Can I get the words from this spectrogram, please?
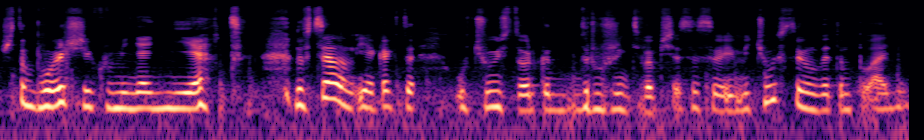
что больше их у меня нет. Но в целом я как-то учусь только дружить вообще со своими чувствами в этом плане.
